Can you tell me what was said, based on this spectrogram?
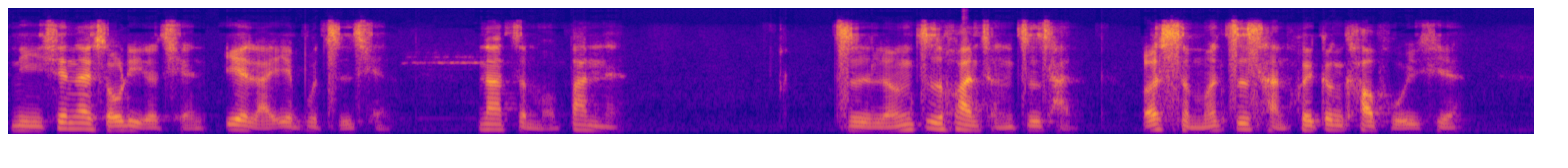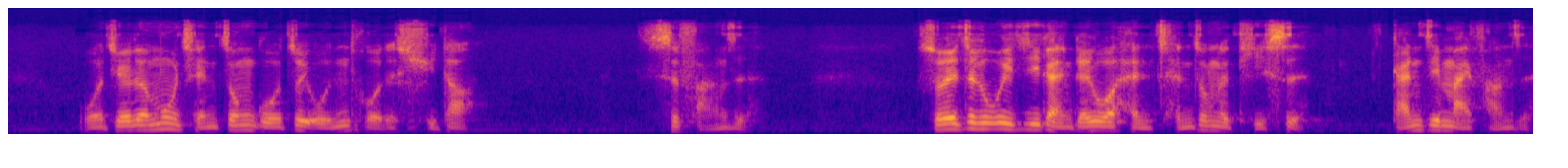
你现在手里的钱越来越不值钱，那怎么办呢？只能置换成资产，而什么资产会更靠谱一些？我觉得目前中国最稳妥的渠道是房子，所以这个危机感给我很沉重的提示，赶紧买房子。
